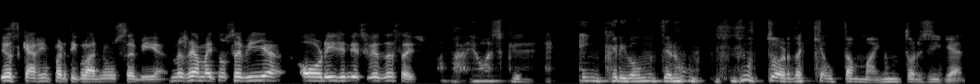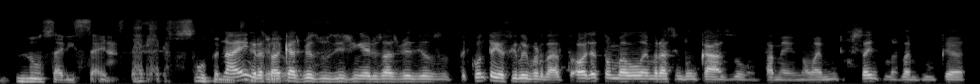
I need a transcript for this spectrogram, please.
esse carro em particular não sabia, mas realmente não sabia a origem desse V16. Opa, eu acho que é, é incrível meter um motor daquele tamanho, um motor gigante, num Série 7. É absolutamente Não, é engraçado incrível. que às vezes os engenheiros, às vezes, eles, quando têm essa liberdade, olha, estou-me a lembrar assim de um caso, também não é muito recente, mas lembro-me que,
